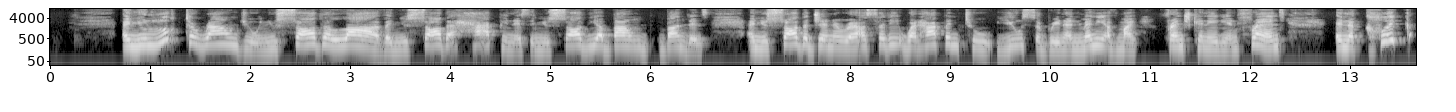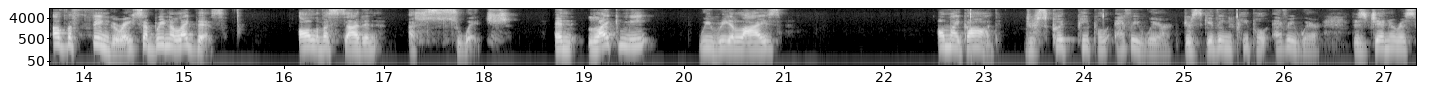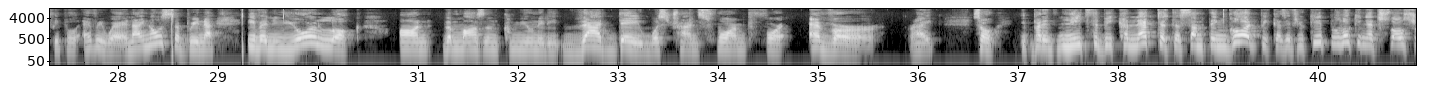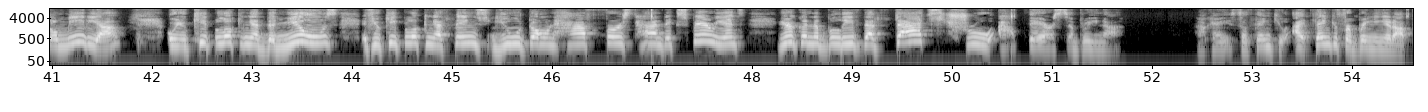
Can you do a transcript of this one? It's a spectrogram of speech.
And you looked around you and you saw the love and you saw the happiness and you saw the abound- abundance and you saw the generosity. What happened to you, Sabrina, and many of my French Canadian friends, in a click of a finger, right, Sabrina, like this, all of a sudden a switch. And like me, we realize, oh my God, there's good people everywhere. There's giving people everywhere. There's generous people everywhere. And I know, Sabrina, even your look on the Muslim community that day was transformed forever, right? So but it needs to be connected to something good because if you keep looking at social media or you keep looking at the news, if you keep looking at things you don't have firsthand experience, you're going to believe that that's true out there, Sabrina. Okay. So thank you. I thank you for bringing it up.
